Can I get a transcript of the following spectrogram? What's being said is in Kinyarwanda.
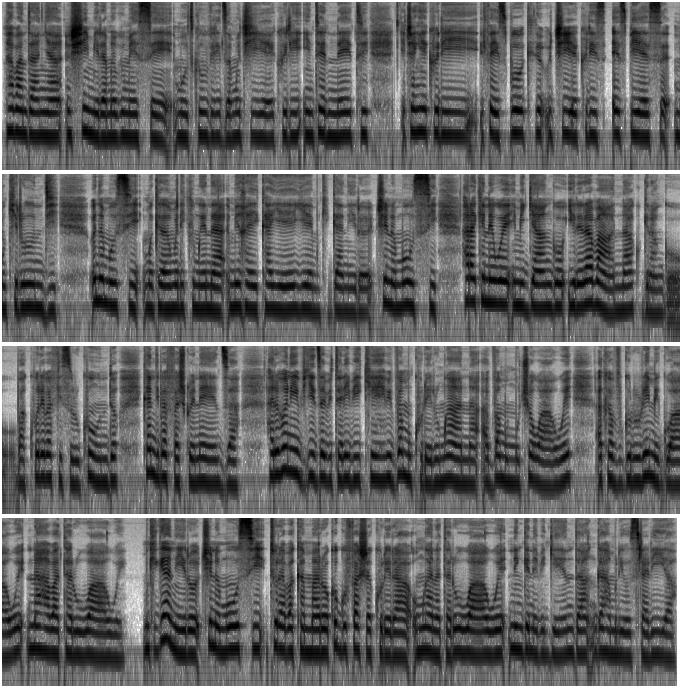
nkabandanya nshimira mwebwe mwese mutwumviriza muciye kuri interineti canke kuri facebook uciye kuri sbs mu kirundi. Uno musi mukaba muri kumwe na mireille kayeye mu kiganiro c'uno musi harakenewe imiryango irera abana kugira ngo bakure bafise urukundo kandi bafashwe neza. Hariho n'ivyiza bitari bike biva mu kurera umwana ava mu muco wawe akavuga ururimi rwawe n'aho aba atari uwawe. Mu kiganiro c'uno musi turaba akamaro ko gufasha kurera umwana atari uwawe n'ingene bigenda ngaha muri australia.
